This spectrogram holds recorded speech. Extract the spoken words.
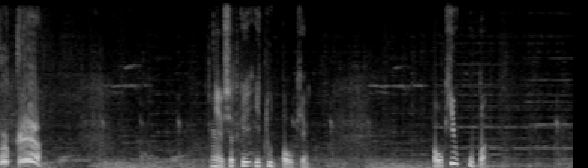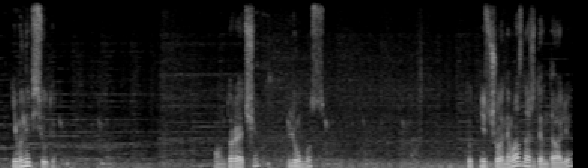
Пауки! Ні, все-таки і тут пауки. Пауків купа. І вони всюди. О, до речі, люмус. Тут нічого нема, значить йдемо далі.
